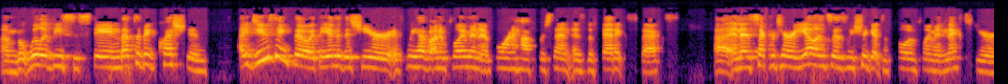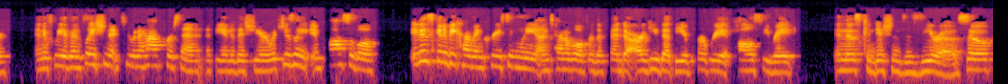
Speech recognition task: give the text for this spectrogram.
Um, but will it be sustained? That's a big question. I do think, though, at the end of this year, if we have unemployment at four and a half percent, as the Fed expects, uh, and as Secretary Yellen says, we should get to full employment next year. And if we have inflation at two and a half percent at the end of this year, which isn't impossible, it is going to become increasingly untenable for the Fed to argue that the appropriate policy rate in those conditions is zero. So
